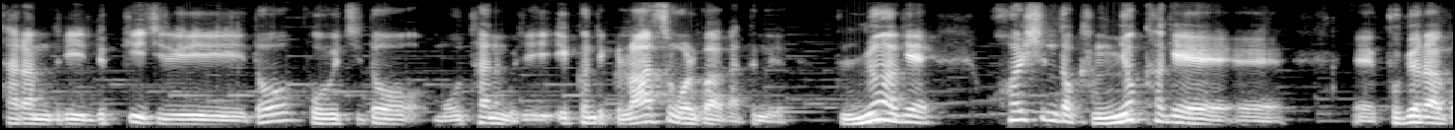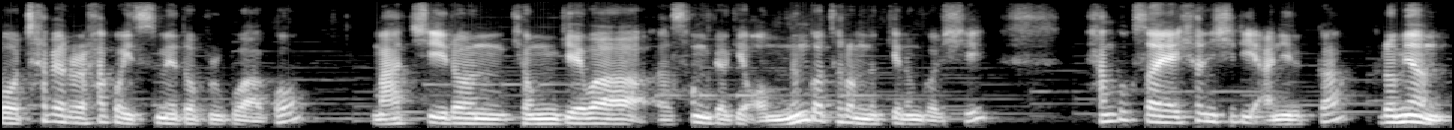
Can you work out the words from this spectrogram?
사람들이 느끼지도 보지도 못하는 거죠. 이컨대 글라스 월과 같은 거예요. 분명하게 훨씬 더 강력하게 구별하고 차별을 하고 있음에도 불구하고 마치 이런 경계와 성벽이 없는 것처럼 느끼는 것이 한국 사회의 현실이 아닐까? 그러면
